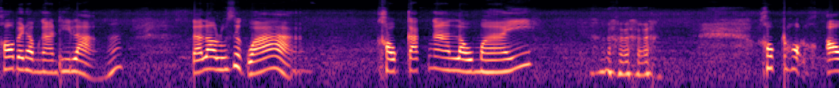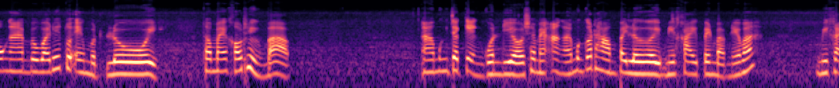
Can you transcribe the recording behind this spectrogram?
เข้าไปทำงานทีหลัง แล้วเรารู้สึกว่าเขากักงานเราไหม เขาเอางานไปไว้ที่ตัวเองหมดเลยทำไมเขาถึงแบบ อะมึงจะเก่งคนเดียวใช่ไหมอะงั้นมึงก็ทำไปเลย มีใครเป็นแบบนี้ไหมมีใคร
